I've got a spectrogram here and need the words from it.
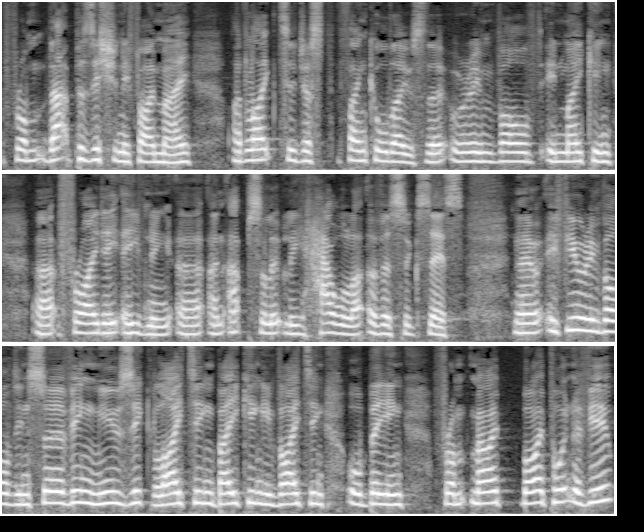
from that position, if I may, I'd like to just thank all those that were involved in making uh, Friday evening uh, an absolutely howler of a success. Now, if you were involved in serving, music, lighting, baking, inviting, or being, from my, my point of view,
